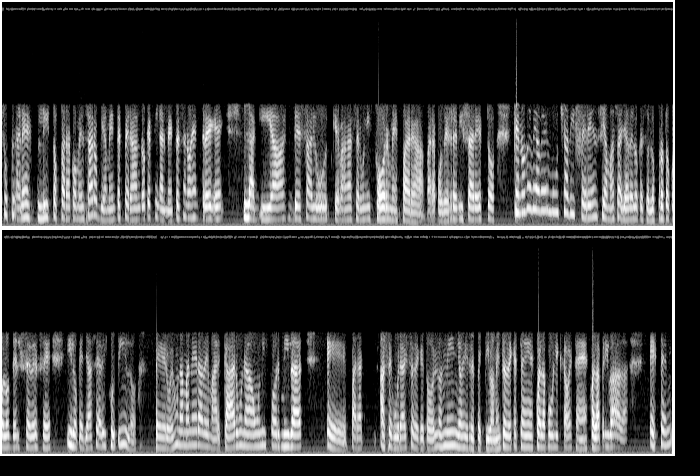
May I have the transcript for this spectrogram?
sus planes listos para comenzar, obviamente esperando que finalmente se nos entreguen las guías de salud que van a ser uniformes para, para poder revisar esto, que no debe haber mucha diferencia más allá de lo que son los protocolos del CDC y lo que ya se ha discutido, pero es una manera de marcar una uniformidad eh, para asegurarse de que todos los niños y respectivamente de que estén en escuela pública o estén en escuela privada estén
